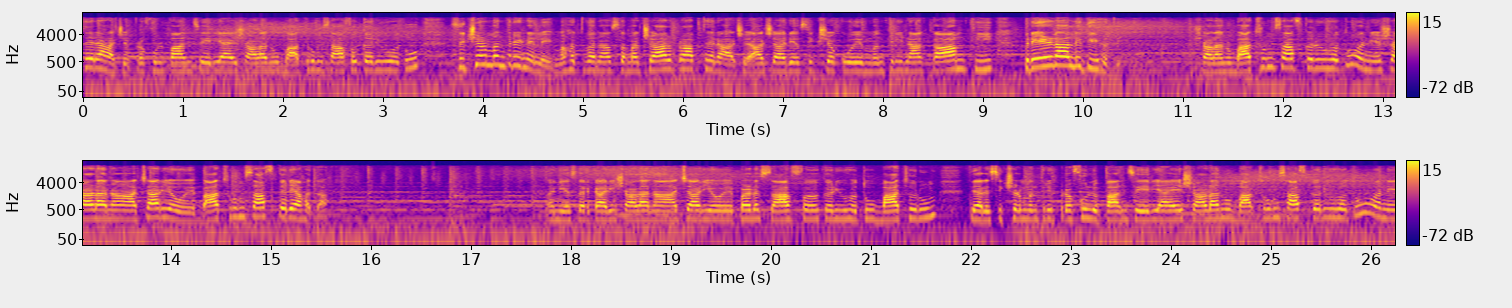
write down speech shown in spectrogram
થઈ રહ્યા છે. પ્રફુલ્લ પાનસેરિયાએ શાળાનું બાથરૂમ સાફ કર્યું હતું. શિક્ષણ મંત્રીને લઈ મહત્વના સમાચાર પ્રાપ્ત થઈ રહ્યા છે. આચાર્ય શિક્ષકોએ મંત્રીના કામથી પ્રેરણા લીધી હતી. શાળાનું બાથરૂમ સાફ કર્યું હતું. અન્ય શાળાના આચાર્યોએ બાથરૂમ સાફ કર્યા હતા. અન્ય સરકારી શાળાના આચાર્યોએ પણ સાફ કર્યું હતું બાથરૂમ. ત્યારે શિક્ષણ મંત્રી પ્રફુલ્લ પાનસેરિયાએ શાળાનું બાથરૂમ સાફ કર્યું હતું અને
